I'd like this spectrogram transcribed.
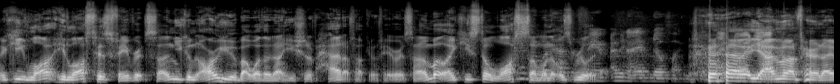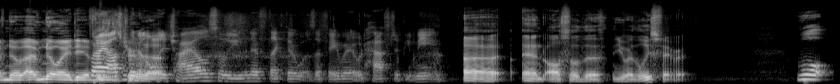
like he lost he lost his favorite son. You can argue about whether or not he should have had a fucking favorite son, but like he still lost someone that was really. favorite- I mean, I have no fucking. I have no yeah, I'm not a parent. I have no I have no idea if But I this is also true am an only child, so even if like there was a favorite, it would have to be me. Uh, and also the you are the least favorite. Well,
